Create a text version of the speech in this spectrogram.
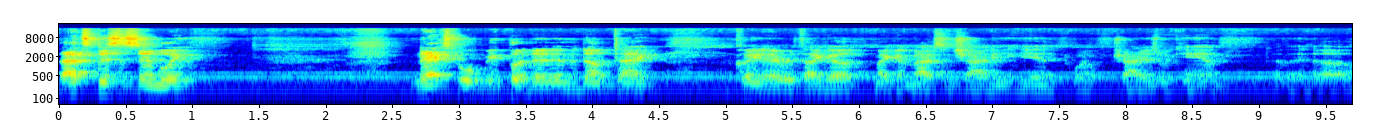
that's disassembly. Next we'll be putting it in the dump tank, cleaning everything up, making it nice and shiny again, well shiny as we can. And then uh,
